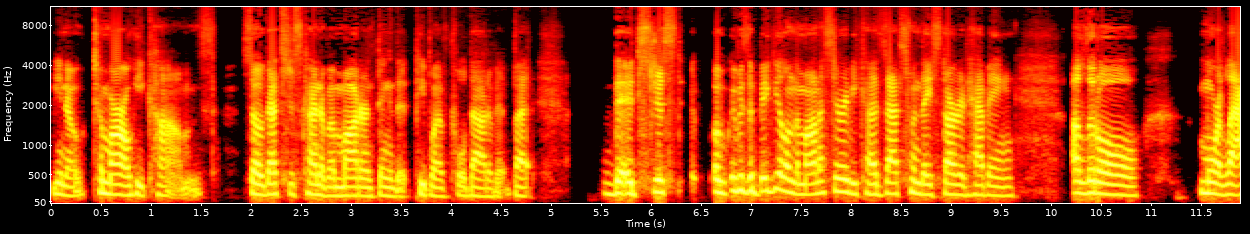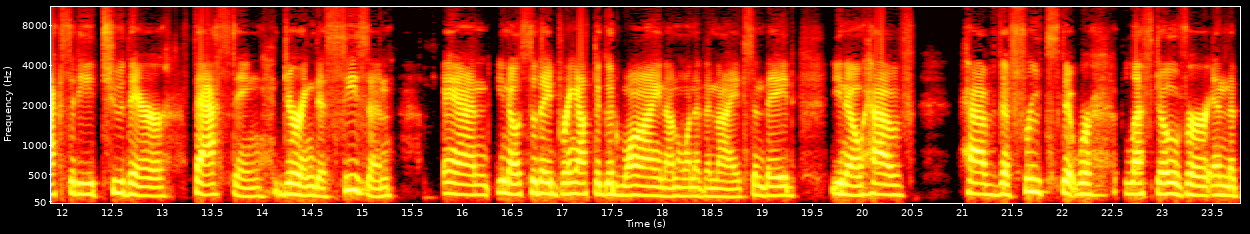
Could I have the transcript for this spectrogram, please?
you know, tomorrow he comes. So that's just kind of a modern thing that people have pulled out of it. But it's just, it was a big deal in the monastery because that's when they started having a little more laxity to their fasting during this season. And, you know, so they'd bring out the good wine on one of the nights and they'd, you know, have have the fruits that were left over in the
